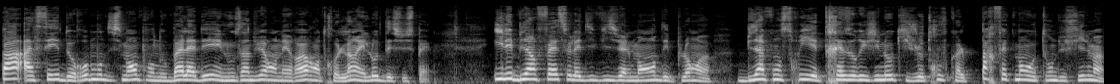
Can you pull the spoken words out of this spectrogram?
pas assez de rebondissements pour nous balader et nous induire en erreur entre l'un et l'autre des suspects. Il est bien fait, cela dit visuellement, des plans euh, bien construits et très originaux qui, je trouve, collent parfaitement au ton du film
